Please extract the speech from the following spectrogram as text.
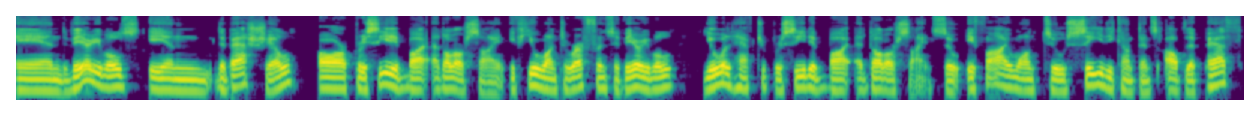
And variables in the bash shell are preceded by a dollar sign. If you want to reference a variable, you will have to precede it by a dollar sign. So if I want to see the contents of the path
